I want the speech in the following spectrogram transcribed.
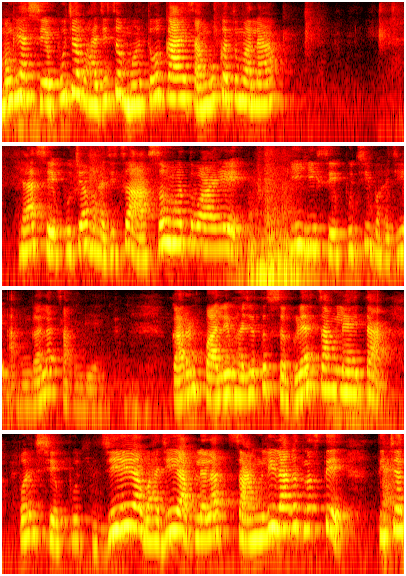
मग ह्या शेपूच्या भाजीचं महत्त्व काय सांगू का तुम्हाला? ह्या शेपूच्या भाजीचं असं महत्त्व आहे की ही शेपूची भाजी अंगाला चांगली आहे. कारण पालेभाज्या तर सगळ्यात चांगल्या आहेत पण शेपू जी भाजी आपल्याला चांगली लागत नसते तिच्यात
